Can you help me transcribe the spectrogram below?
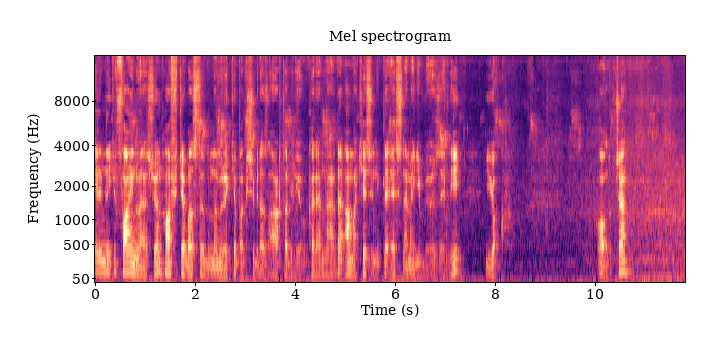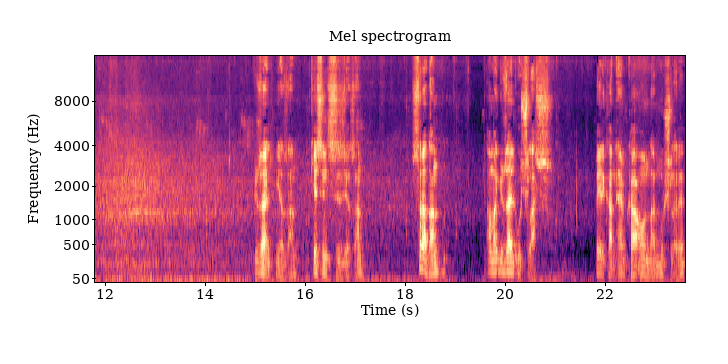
elimdeki fine versiyon hafifçe bastırdığımda mürekkep akışı biraz artabiliyor bu kalemlerde ama kesinlikle esneme gibi bir özelliği yok. Oldukça güzel yazan, kesintisiz yazan, sıradan ama güzel uçlar. Pelikan MK onların uçları.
